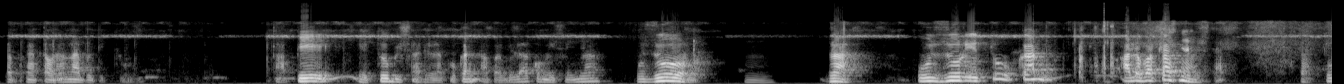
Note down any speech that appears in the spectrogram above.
Kita pengetahuan begitu. Tapi itu bisa dilakukan apabila kondisinya uzur. Hmm. Nah, uzur itu kan ada batasnya, Ustaz. Satu,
